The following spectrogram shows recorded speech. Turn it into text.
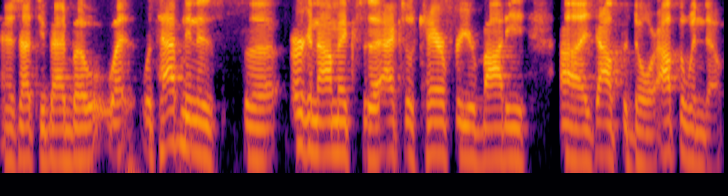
and it's not too bad. But what what's happening is the ergonomics, the actual care for your body, uh, is out the door, out the window,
